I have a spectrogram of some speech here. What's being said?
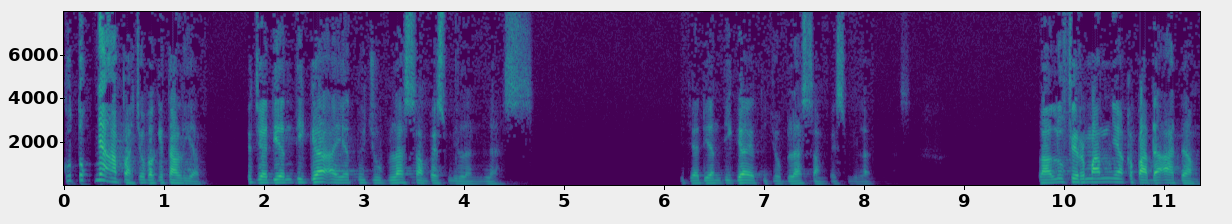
Kutuknya apa? Coba kita lihat. Kejadian 3 ayat 17 sampai 19. Kejadian 3 ayat 17 sampai 19. Lalu firmannya kepada Adam,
